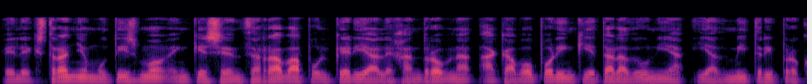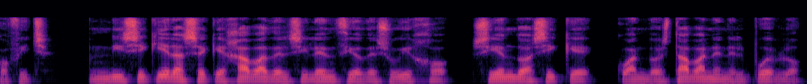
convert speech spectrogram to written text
El extraño mutismo en que se encerraba Pulkeria Alejandrovna acabó por inquietar a Dunia y a Dmitri Prokofich. Ni siquiera se quejaba del silencio de su hijo, siendo así que, cuando estaban en el pueblo,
